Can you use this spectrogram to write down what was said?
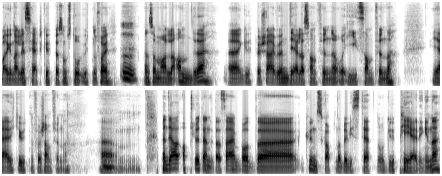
marginalisert gruppe som sto utenfor. Mm. Men som alle andre eh, grupper, så er vi jo en del av samfunnet og i samfunnet. Vi er ikke utenfor samfunnet. Um, men det har absolutt endra seg. Både kunnskapen og bevisstheten og grupperingene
